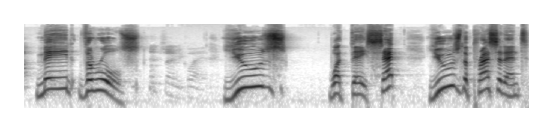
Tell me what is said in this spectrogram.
made the rules. Trying to be quiet. Use what they set, use the precedent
